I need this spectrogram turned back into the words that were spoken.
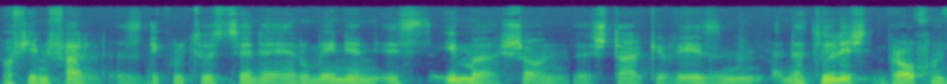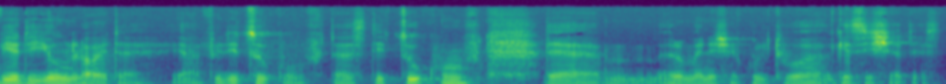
Auf jeden Fall. Also die Kulturszene in Rumänien ist immer schon stark gewesen. Natürlich brauchen wir die jungen Leute ja, für die Zukunft, dass die Zukunft der rumänischen Kultur gesichert ist.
